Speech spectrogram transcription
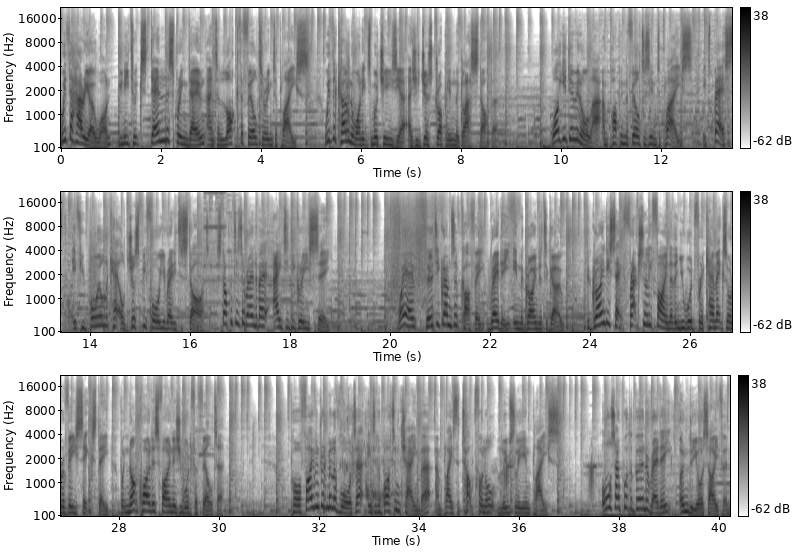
With the Hario one, you need to extend the spring down and to lock the filter into place. With the Cona one, it's much easier as you just drop in the glass stopper. While you're doing all that and popping the filters into place, it's best if you boil the kettle just before you're ready to start. Stop it at around about 80 degrees C. Weigh out 30 grams of coffee ready in the grinder to go. The grind is set fractionally finer than you would for a Chemex or a V60, but not quite as fine as you would for filter. Pour 500ml of water into the bottom chamber and place the top funnel loosely in place. Also put the burner ready under your siphon.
